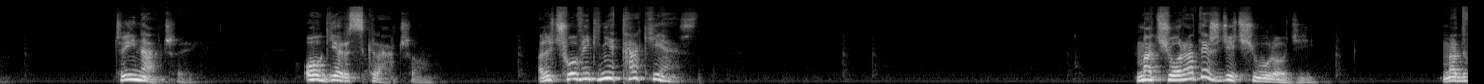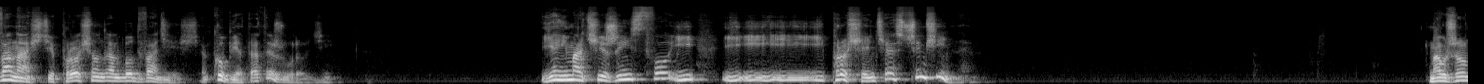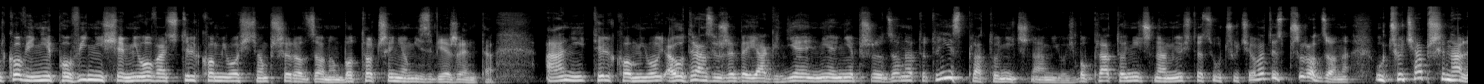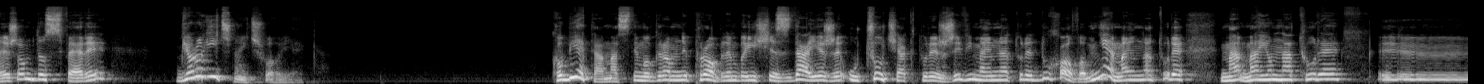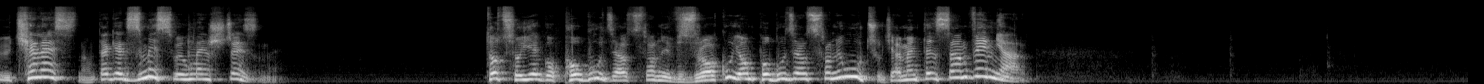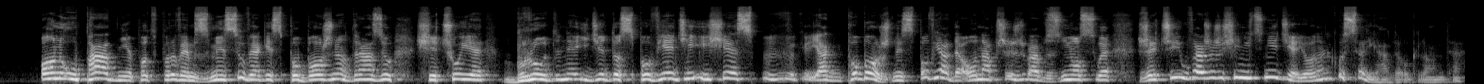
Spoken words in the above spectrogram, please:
Czy inaczej. Ogier z klaczą. Ale człowiek nie tak jest. Maciora też dzieci urodzi. Ma 12 prosiąt albo 20. Kobieta też urodzi. Jej macierzyństwo i, i, i, i prosięcia jest czymś innym. Małżonkowie nie powinni się miłować tylko miłością przyrodzoną, bo to czynią i zwierzęta ani tylko miłość, a od razu, żeby jak nie, nie, nieprzyrodzona, to to nie jest platoniczna miłość, bo platoniczna miłość to jest uczuciowa, to jest przyrodzona. Uczucia przynależą do sfery biologicznej człowieka. Kobieta ma z tym ogromny problem, bo jej się zdaje, że uczucia, które żywi, mają naturę duchową. Nie, mają naturę, ma, mają naturę yy, cielesną, tak jak zmysły u mężczyzny to, co jego pobudza od strony wzroku, ją pobudza od strony uczuć. Ja mam ten sam wymiar. On upadnie pod wpływem zmysłów, jak jest pobożny, od razu się czuje brudny, idzie do spowiedzi i się jak pobożny spowiada. Ona przeżywa wzniosłe rzeczy i uważa, że się nic nie dzieje. Ona tylko seriale ogląda.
